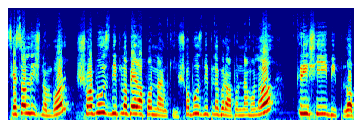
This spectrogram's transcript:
ছেচল্লিশ নম্বর, সবুজ বিপ্লবের অপর নাম কি? সবুজ বিপ্লবের অপর নাম হলো কৃষি বিপ্লব।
